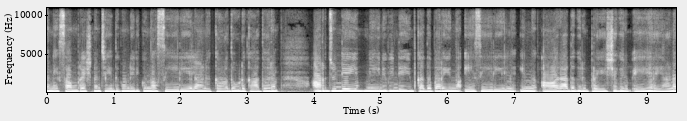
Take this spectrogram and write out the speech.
തന്നെ സംപ്രേഷണം ചെയ്തുകൊണ്ടിരിക്കുന്ന സീരിയലാണ് കാതോട് കാതോരം. അർജുന്റെയും മീനുവിന്റെയും കഥ പറയുന്ന ഈ സീരിയലിന് ഇന്ന് ആരാധകരും പ്രേക്ഷകരും ഏറെയാണ്.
